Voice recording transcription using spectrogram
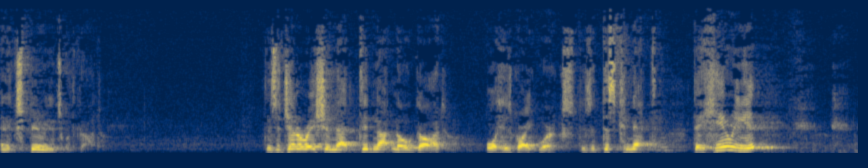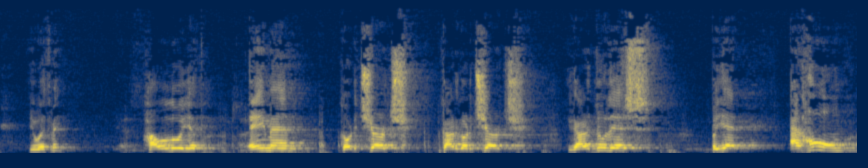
and experience with God. There's a generation that did not know God or His great works. There's a disconnect. They're hearing it. You with me? Yes. Hallelujah. Amen. Go to church. Got to go to church. You got to do this. But yet, at home,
